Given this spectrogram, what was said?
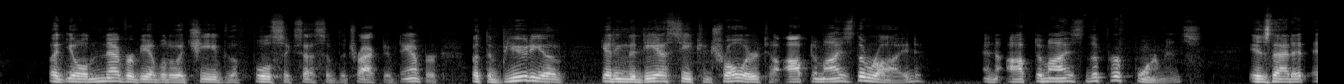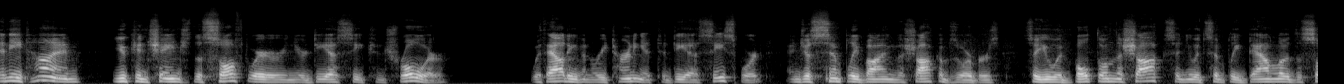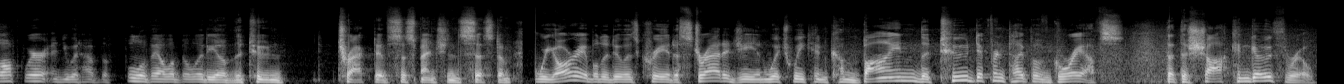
but you'll never be able to achieve the full success of the tractive damper. But the beauty of getting the DSC controller to optimize the ride and optimize the performance is that at any time you can change the software in your DSC controller without even returning it to DSC Sport and just simply buying the shock absorbers. So you would bolt on the shocks and you would simply download the software and you would have the full availability of the tuned tractive suspension system. What We are able to do is create a strategy in which we can combine the two different type of graphs that the shock can go through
